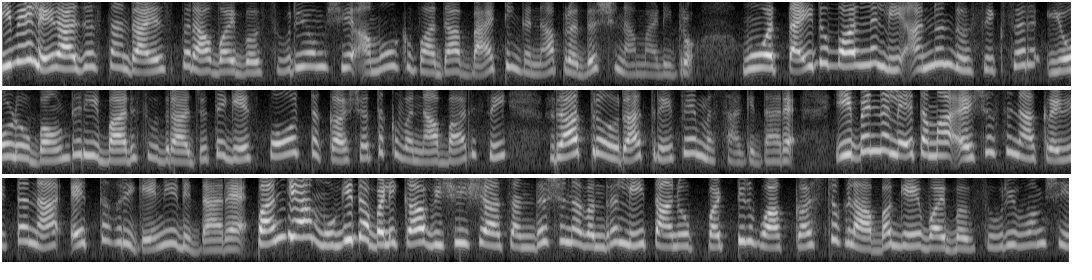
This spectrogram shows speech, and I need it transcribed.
ಈ ವೇಳೆ ರಾಜಸ್ಥಾನ್ ರಾಯಲ್ಸ್ ಪರ ವೈಭವ್ ಸೂರ್ಯವಂಶಿ ಅಮೋಘವಾದ ಬ್ಯಾಟಿಂಗ್ ಅನ್ನ ಪ್ರದರ್ಶನ ಮಾಡಿದ್ರು. ಮೂವತ್ತೈದು ಬಾಲ್ನಲ್ಲಿ ಹನ್ನೊಂದು ಸಿಕ್ಸರ್, ಏಳು ಬೌಂಡರಿ ಬಾರಿಸುವುದರ ಜೊತೆಗೆ ಸ್ಫೋಟಕ ಶತಕವನ್ನ ಬಾರಿಸಿ ರಾತ್ರೋರಾತ್ರಿ ಫೇಮಸ್ ಆಗಿದ್ದಾರೆ. ಈ ಬೆನ್ನಲ್ಲೇ ತಮ್ಮ ಯಶಸ್ಸಿನ ಕ್ರೆಡಿಟ್ ಅನ್ನ ಎತ್ತವರಿಗೆ ನೀಡಿದ್ದಾರೆ. ಪಂದ್ಯ ಮುಗಿದ ಬಳಿಕ ವಿಶೇಷ ಸಂದರ್ಶನವೊಂದರಲ್ಲಿ ತಾನು ಪಟ್ಟಿರುವ ಕಷ್ಟಗಳ ಬಗ್ಗೆ ವೈಭವ್ ಸೂರ್ಯವಂಶಿ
